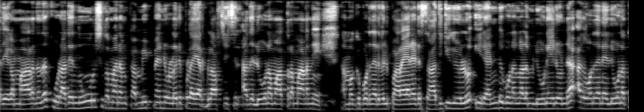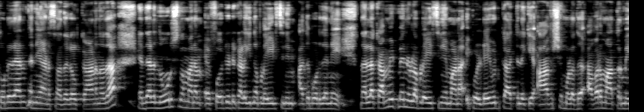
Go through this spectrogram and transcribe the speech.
അദ്ദേഹം മാറുന്നത്. കൂടാതെ നൂറ് ശതമാനം കമ്മിറ്റ്മെന്റ് ഉള്ള ഒരു പ്ലെയർ ബ്ലാസ്റ്റേഴ്സിൽ അത് ലൂണ മാത്രമാണെന്നേ നമുക്കിപ്പോൾ നിലവിൽ പറയാനായിട്ട് സാധിക്കുകയുള്ളൂ. ഈ രണ്ട് ഗുണങ്ങളും ലൂണയിലുണ്ട്. അതുകൊണ്ട് തന്നെ ലൂണ തുടരാൻ തന്നെയാണ് സാധ്യതകൾ കാണുന്നത്. എന്തായാലും നൂറ് ശതമാനം എഫേർട്ട് ഇട്ട് കളിക്കുന്ന പ്ലേയേഴ്സിനെയും അതുപോലെ തന്നെ നല്ല കമ്മിറ്റ്മെന്റ് ഉള്ള പ്ലേയേഴ്സിനെയുമാണ് ഇപ്പോൾ ഡേവിഡ് കാറ്റലയ്ക്ക് ആവശ്യമുള്ളത്. അവർ മാത്രമേ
